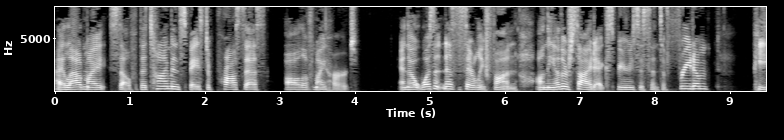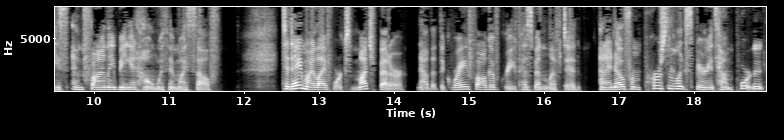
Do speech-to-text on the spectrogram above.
I allowed myself the time and space to process all of my hurt. And though it wasn't necessarily fun, on the other side, I experienced a sense of freedom, peace, and finally being at home within myself. Today, my life works much better now that the gray fog of grief has been lifted. And I know from personal experience how important,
